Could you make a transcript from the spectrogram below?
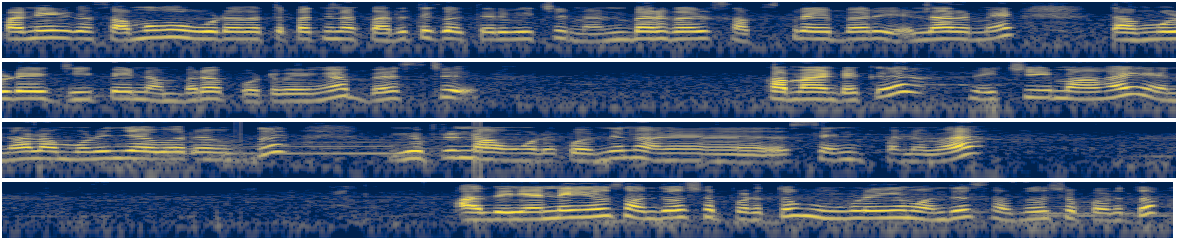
பண்ணியிருக்க சமூக ஊடகத்தை பற்றின கருத்துக்கள் தெரிவித்த நண்பர்கள் சப்ஸ்கிரைபர் எல்லாருமே தங்களுடைய ஜிபே நம்பரை போட்டு வைங்க. பெஸ்ட்டு கமெண்ட்டுக்கு நிச்சயமாக என்னால் முடிஞ்ச அளவுக்கு gift நான் உங்களுக்கு வந்து நான் சென்ட் பண்ணுவேன். அது என்னையும் சந்தோஷப்படுத்தும் உங்களையும் வந்து சந்தோஷப்படுத்தும்.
